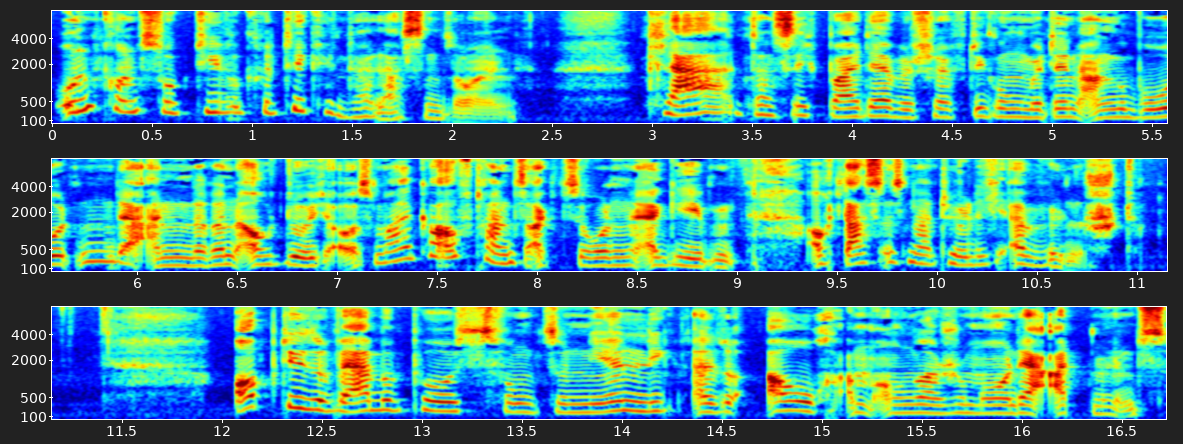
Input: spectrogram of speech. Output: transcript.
und konstruktive Kritik hinterlassen sollen. Klar, dass sich bei der Beschäftigung mit den Angeboten der anderen auch durchaus mal Kauftransaktionen ergeben. Auch das ist natürlich erwünscht. Ob diese Werbeposts funktionieren, liegt also auch am Engagement der Admins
